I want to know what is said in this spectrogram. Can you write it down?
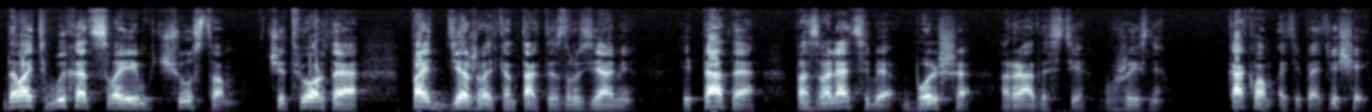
Давать выход своим чувствам. Четвертое. Поддерживать контакты с друзьями. И пятое. Позволять себе больше радости в жизни. Как вам эти пять вещей?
